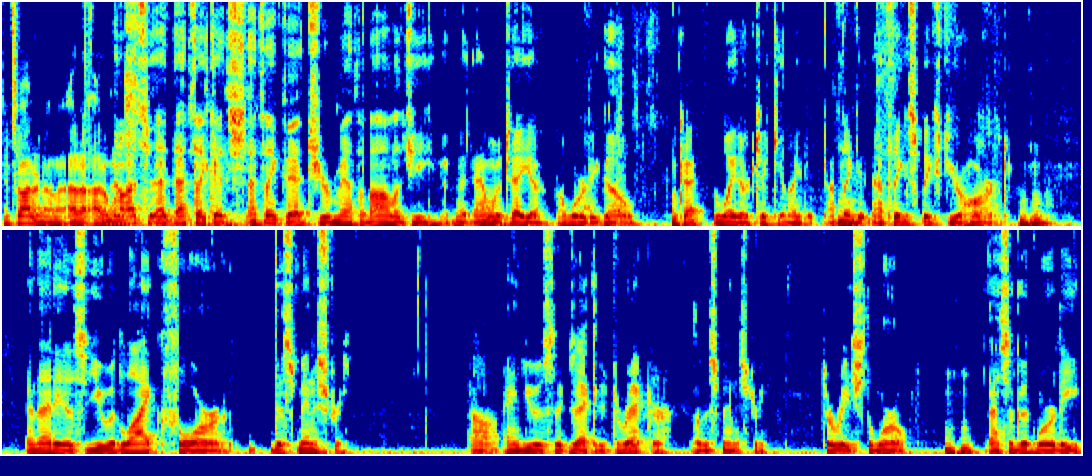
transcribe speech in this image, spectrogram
And so I don't know. I don't, I don't No, want to. I, I think it's I think that's your methodology. But I want to tell you a word to go. Okay. the way to articulate it. I think it, I think it speaks to your heart, Mm-hmm. and that is you would like for this ministry, uh, and you as the executive director of this ministry, to reach the world. Mm-hmm. That's a good worthy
